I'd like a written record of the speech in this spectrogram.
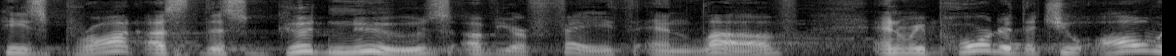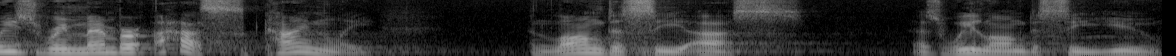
He's brought us this good news of your faith and love, and reported that you always remember us kindly and long to see us as we long to see you.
